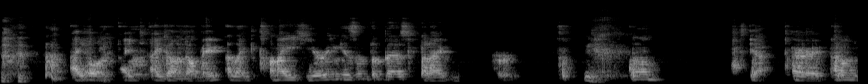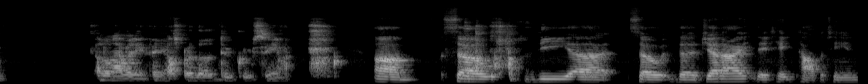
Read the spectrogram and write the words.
I don't I, I don't know. Maybe like my hearing isn't the best, but I've heard. Um, yeah. All right. I don't. I don't have anything else for the Dooku scene. Um, so the uh, so the Jedi they take Palpatine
